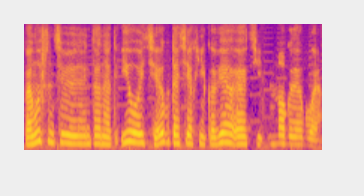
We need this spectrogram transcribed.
промышленный интернет, IoT, робототехника, VRT и многое другое.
